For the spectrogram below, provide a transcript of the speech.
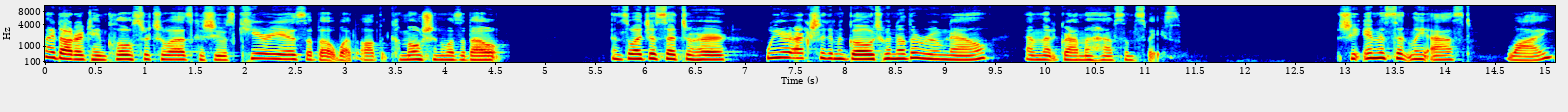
My daughter came closer to us because she was curious about what all the commotion was about. And so I just said to her, We are actually going to go to another room now and let Grandma have some space. She innocently asked, Why?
